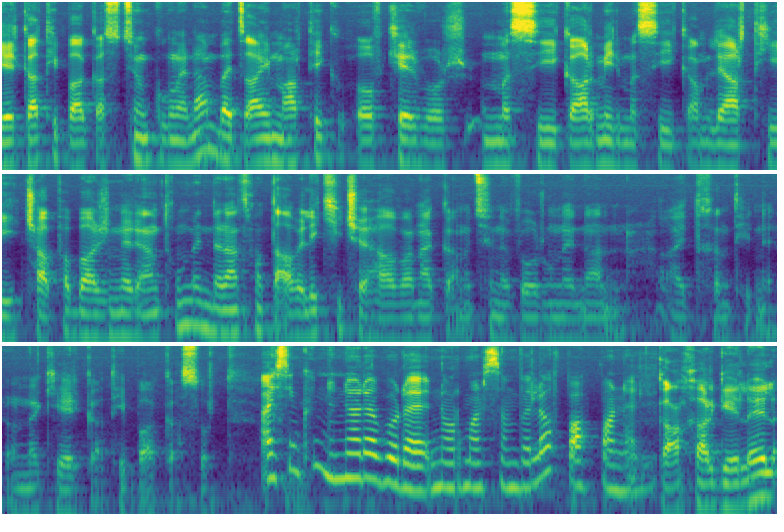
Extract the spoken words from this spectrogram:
երկաթի պակասություն կունենան, բայց այն մարդիկ, ովքեր որ մսի, կարմիր մսի կամ լյարդի չափաբաժինները ընդունում են, նրանց մոտ ավելի քիչ է հավանականությունը, որ ունենան այդ խնդիրներ, օրինակ երկաթի պակասորդ։ Այսինքն հնարավոր է նորմալ սնվելով պահպանել։ Կանխարգելել,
